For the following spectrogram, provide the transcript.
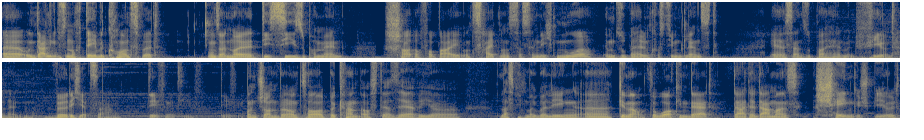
Äh, und dann gibt es noch David Cornswith, unser neuer DC-Superman. Schaut auch vorbei und zeigt uns, dass er nicht nur im Superheldenkostüm glänzt, er ist ein Superheld mit vielen Talenten, würde ich jetzt sagen. Definitiv, definitiv. Und John Bernthal, bekannt aus der Serie, lass mich mal überlegen, äh, genau, The Walking Dead. Da hat er damals Shane gespielt.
